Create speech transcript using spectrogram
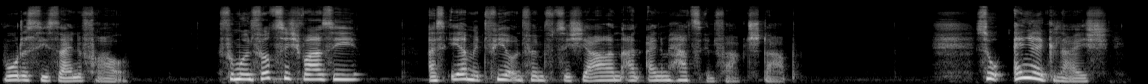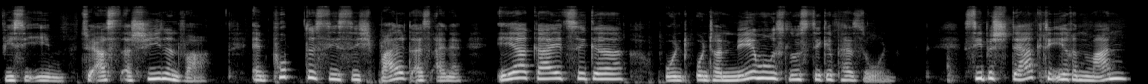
wurde sie seine Frau. 45 war sie, als er mit 54 Jahren an einem Herzinfarkt starb so engelgleich, wie sie ihm zuerst erschienen war, entpuppte sie sich bald als eine ehrgeizige und unternehmungslustige Person. Sie bestärkte ihren Mann,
